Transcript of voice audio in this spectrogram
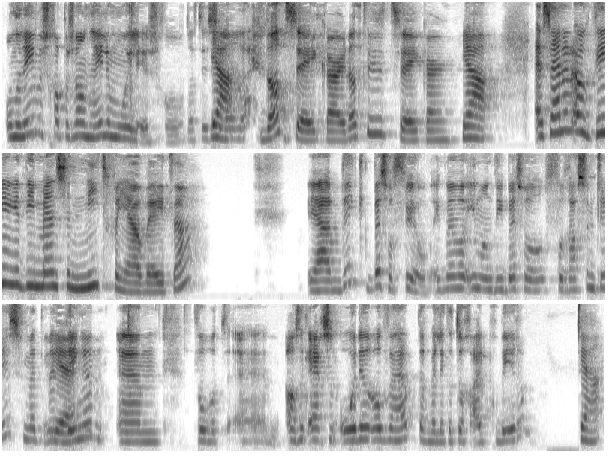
ondernemerschap is wel een hele mooie leerschool. Dat is Ja, wel, eh, dat zeker. Dat is het zeker. Ja. En zijn er ook dingen die mensen niet van jou weten? Ja, denk ik best wel veel. Ik ben wel iemand die best wel verrassend is met, met dingen. Ehm, bijvoorbeeld, ehm, als ik ergens een oordeel over heb, dan wil ik het toch uitproberen. Ja.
